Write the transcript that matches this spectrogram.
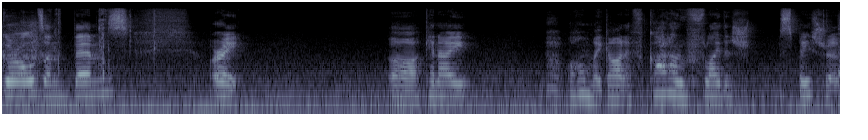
girls, and thems. Alright. Uh, can I... Oh my god, I forgot how to fly this spaceship.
